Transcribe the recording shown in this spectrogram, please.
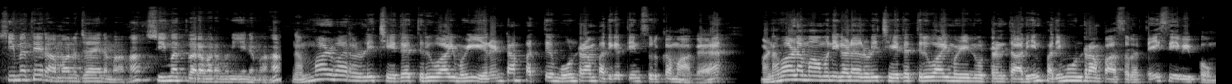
ஸ்ரீமதே ராமானுஜாய நமஹ ஸ்ரீமத் வரவரமுனியே நமஹ. நம்மாழ்வார் அருளி செய்த திருவாய்மொழி இரண்டாம் பத்து மூன்றாம் பதிகத்தின் சுருக்கமாக மணவாள மாமுனிகள் அருளி செய்த திருவாய்மொழி நூற்றந்தாதியின் பதிமூன்றாம் பாசுரத்தை சேவிப்போம்.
